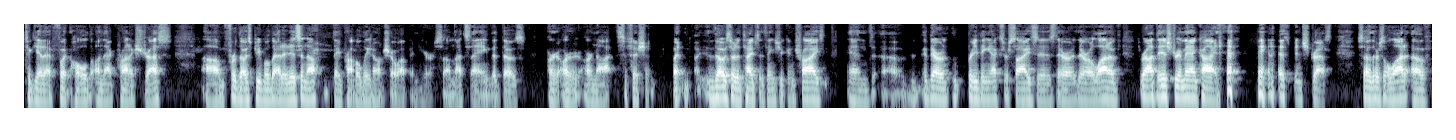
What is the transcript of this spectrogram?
to get a foothold on that chronic stress. Um, for those people that it is enough they probably don't show up in here. So i'm not saying that those are, are, are not sufficient but those are the types of things you can try and uh, there are breathing exercises. There are there are a lot of throughout the history of mankind, man has been stressed. So there's a lot of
